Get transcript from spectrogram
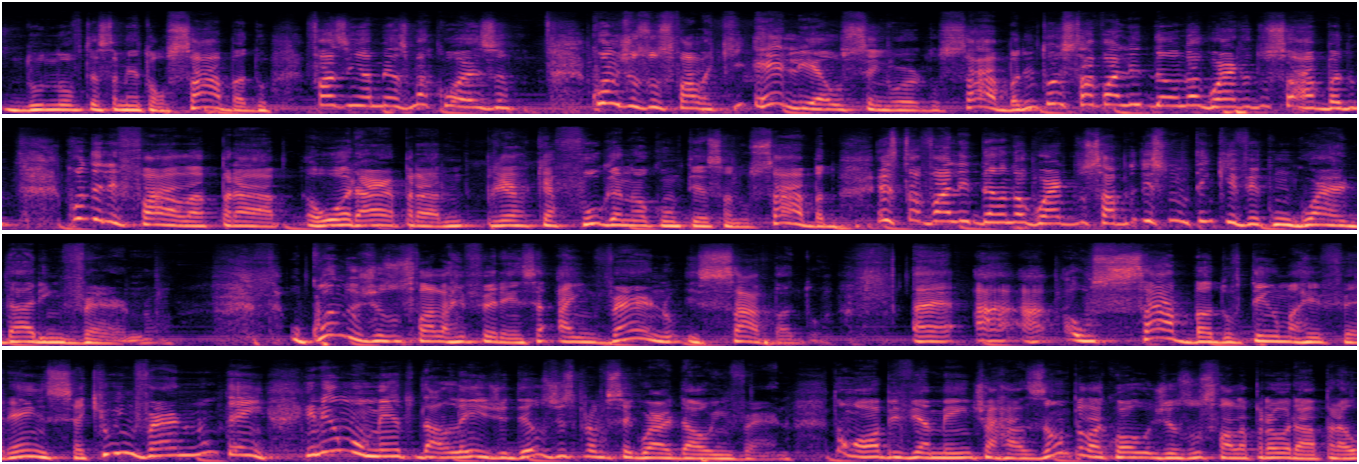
do Novo Testamento ao sábado fazem a mesma coisa. Quando Jesus fala que ele é o Senhor do sábado, então está validando a guarda do sábado. Quando ele fala para orar para que a fuga não aconteça no sábado, ele está validando a guarda do sábado. Isso não tem que ver com guardar inverno. Quando Jesus fala referência a inverno e sábado, é, a, a, o sábado tem uma referência que o inverno não tem. Em nenhum momento da lei de Deus diz para você guardar o inverno. Então, obviamente, a razão pela qual Jesus fala para orar para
